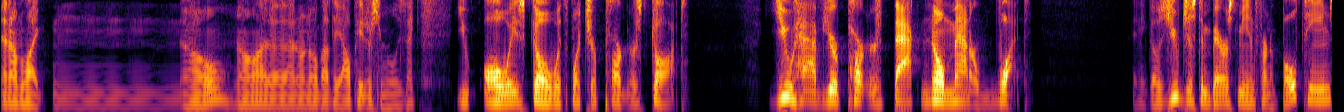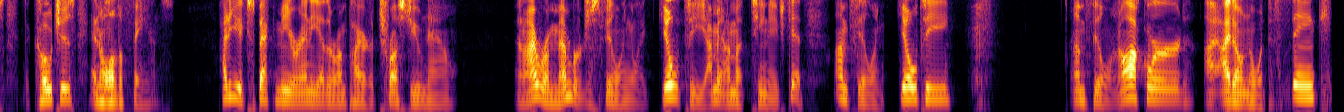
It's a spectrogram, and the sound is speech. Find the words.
And I'm like, mm, no, no, I, I don't know about the Al Peterson rule. He's like, you always go with what your partner's got. You have your partner's back no matter what. And he goes, You just embarrassed me in front of both teams, the coaches, and all the fans. How do you expect me or any other umpire to trust you now? And I remember just feeling like guilty. I mean, I'm a teenage kid. I'm feeling guilty. I'm feeling awkward. I, I don't know what to think.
